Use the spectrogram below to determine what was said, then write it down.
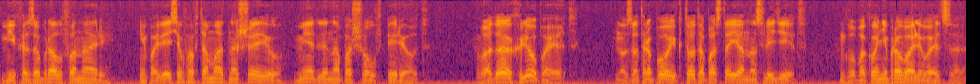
Миха забрал фонарь и, повесив автомат на шею, медленно пошел вперед. «Вода хлюпает, но за тропой кто-то постоянно следит. Глубоко не проваливается,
